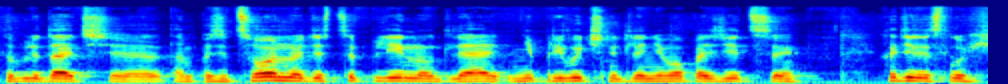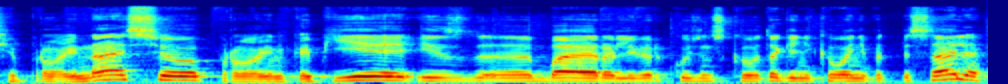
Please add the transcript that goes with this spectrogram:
соблюдать э, там позиционную дисциплину для непривычной для него позиции. ходили слухи про Инасио, про Инкопье из э, Байера Ливеркузинского. В итоге никого не подписали.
